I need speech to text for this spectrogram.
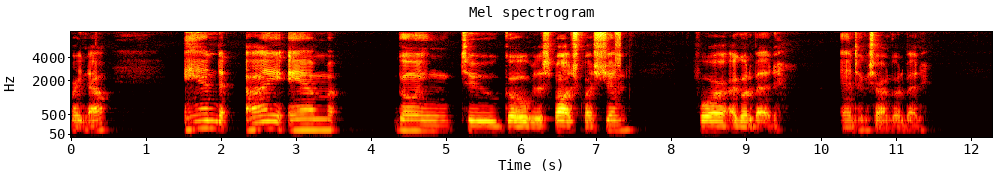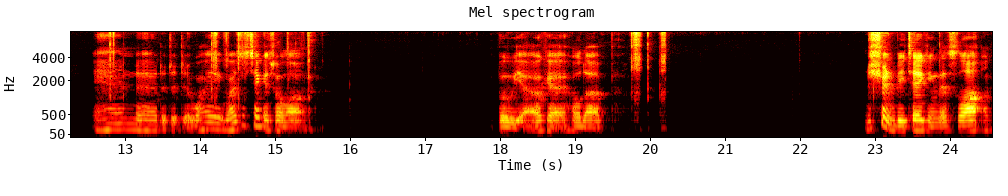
right now. And I am going to go over the Spoj question before I go to bed and take a shower and go to bed. And uh, da, da, da, why why is this taking so long? Booyah. Okay, hold up. This shouldn't be taking this long.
